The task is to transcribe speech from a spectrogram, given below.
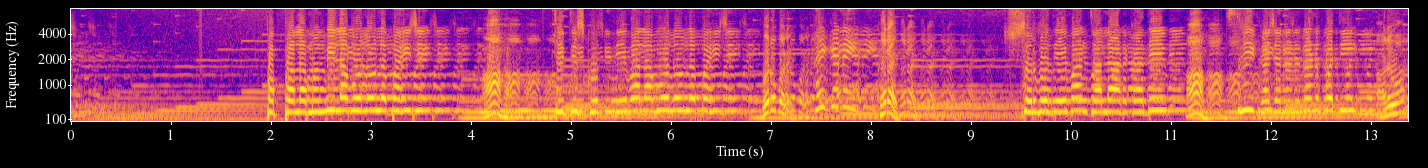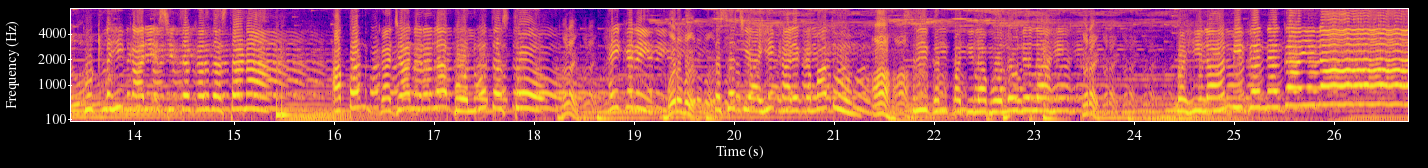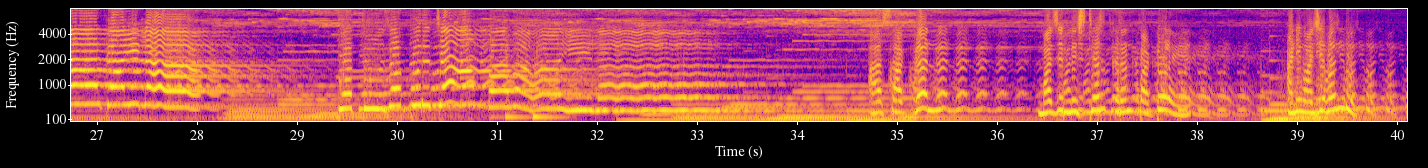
पप्पाला मम्मीला बोलवलं पाहिजे. तेहतीस कोटी देवाला बोलवलं पाहिजे. बरोबर आहे. का नाही? सर्व देवांचा लाडका देव. श्री गजानन गणपती कुठलंही कार्य सिद्ध करत असताना आपण गजाननाला बोलवत असतो. है की नाही. तसंच याही कार्यक्रमातून. श्री गणपतीला बोलवलेलं आहे पहिला मी गण गायला गायला त्या तुळजापूरच्या अंबाबाईला असा गण माझे मिस्टर करण पाटोळे आणि माझे बंधू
